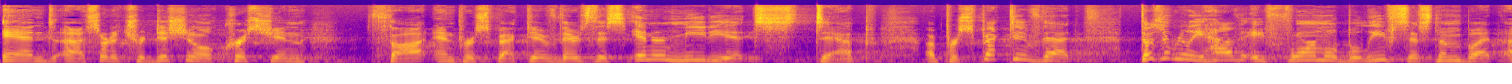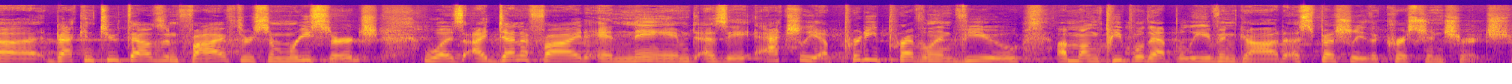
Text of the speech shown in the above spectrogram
and uh, sort of traditional Christian thought and perspective, there's this intermediate step, a perspective that doesn't really have a formal belief system, but uh, back in 2005, through some research, was identified and named as a, actually a pretty prevalent view among people that believe in God, especially the Christian church.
